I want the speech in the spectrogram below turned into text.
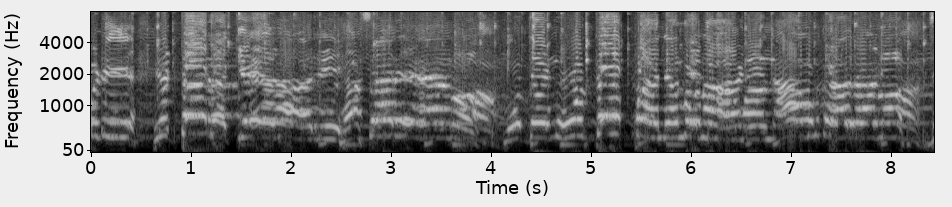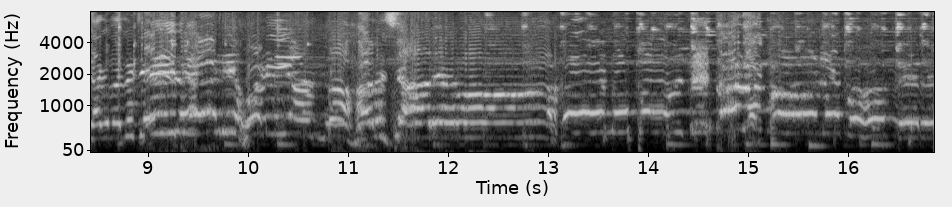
ಕೂಡಿ ಇಟ್ಟರ ಕೇಳಾರಿ ಹಸರೇನೋ. ಮುದ್ದ ಮುದ್ದಪ್ಪ ನೆಂದು ನಾಮ ನಾಮಕರಣ ಜಗದ ಹೊಡಿ ಅಂತ ಹರ್ಷಾರೇನೋ ಕೋಡೆ ಕೋಟೆರೆ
